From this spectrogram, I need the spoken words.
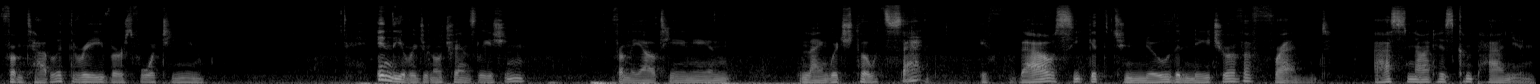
From Tablet 3, verse 14. In the original translation from the Atlantean language, Thoth said, If thou seekest to know the nature of a friend, ask not his companion,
